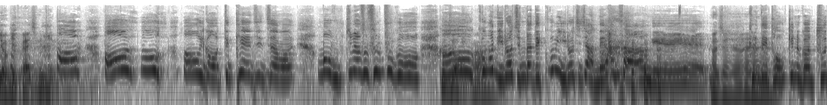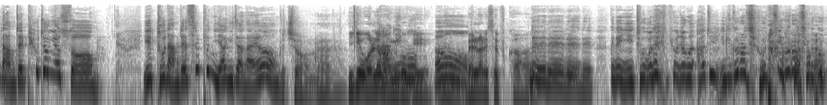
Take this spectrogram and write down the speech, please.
여기까지입니다. 어, 어, 어, 어, 이거 어떡해, 진짜 막, 막 웃기면서 슬프고. 그죠? 아, 꿈은 네. 이루어진다. 내 꿈이 이루어지지 않네, 항상. 예. 맞아요. 예. 그런데 더 웃기는 건 두 남자의 표정이었어. 이 두 남자의 슬픈 이야기잖아요. 그쵸. 예. 이게 원래 아니, 뭐, 원곡이 어. 네, 멜라니 세프카. 네네네네. 근데 이 두 분의 표정은 아주 일그러지고 찌그러지고.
